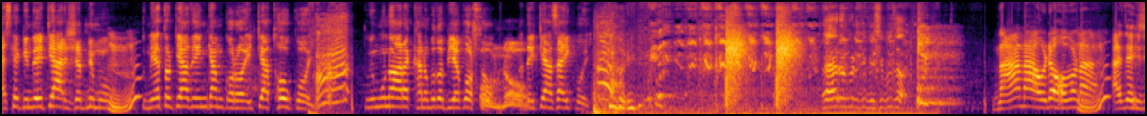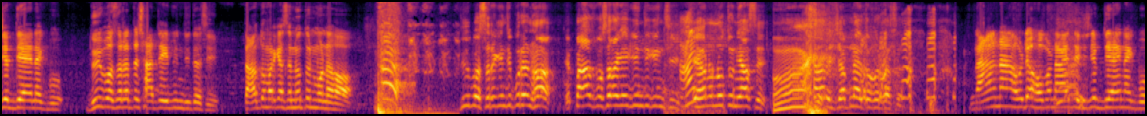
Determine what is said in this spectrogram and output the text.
আজকে কিন্তু এই টিয়ার হিসাব নিমু। তুমি এত টিয়া যে ইনকাম করো এই টিয়া থৌ কই? তুমি মনে হয় আর একখানে বোধ বিয়ে করছ। এই টিয়া চাই কই? এর উপরে কি বেশি বুঝো? না না ওটা হব না। আজ হিসেব দিয়ে নাকবো। দুই বছরেতে ষাট পিন দিতেছি। তাও তোমার কাছে নতুন মনে হ দুই বছরে কিনছি পুরেন হ। এই পাঁচ বছর আগে কিনছি। কিনছি এখনও নতুনই আছে। তার হিসাব নাই তোর কাছে। না না ওটা হব না আজ হিসেব দিয়ে নাকবো।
